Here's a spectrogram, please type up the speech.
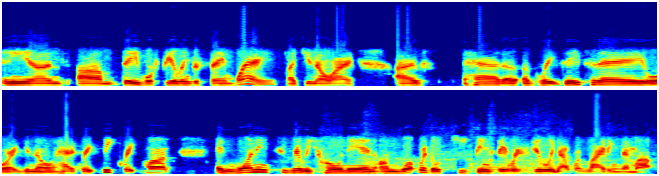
and um, they were feeling the same way. Like, you know, I, I've had a, a great day today, or you know, had a great week, great month, and wanting to really hone in on what were those key things they were doing that were lighting them up.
